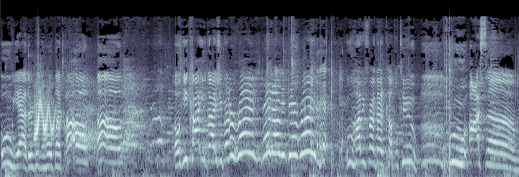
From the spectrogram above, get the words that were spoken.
Oh, yeah, they're getting a whole bunch. Uh-oh, uh-oh. Oh, he caught you guys. You better run. Run, Hobby Bear, run. Ooh, Hobby Frog got a couple too. Ooh, awesome.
